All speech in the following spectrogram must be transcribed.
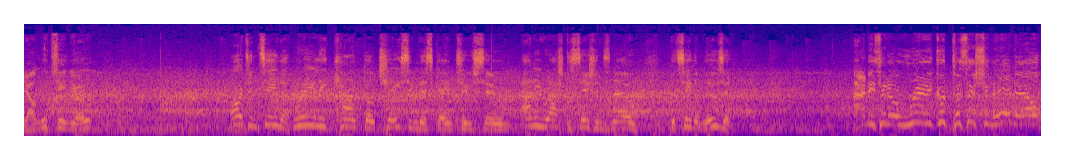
João Moutinho. Argentina really can't go chasing this game too soon. Any rash decisions now could see them lose it. And he's in a really good position here now.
